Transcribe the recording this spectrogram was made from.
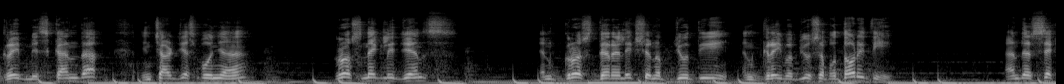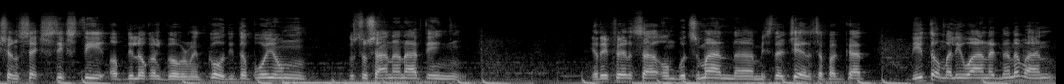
grave misconduct. In charges po niya, gross negligence and gross dereliction of duty and grave abuse of authority under Section 660 of the Local Government Code. Ito po yung gusto sana nating i-refer sa Ombudsman, uh, Mr. Chair, sapagkat dito maliwanag na naman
